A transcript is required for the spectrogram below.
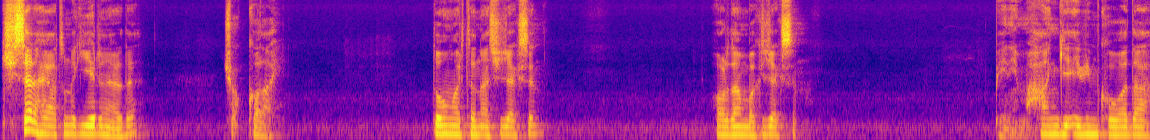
kişisel hayatımdaki yeri nerede? Çok kolay. Doğum haritanı açacaksın. Oradan bakacaksın. Benim hangi evim kovada?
